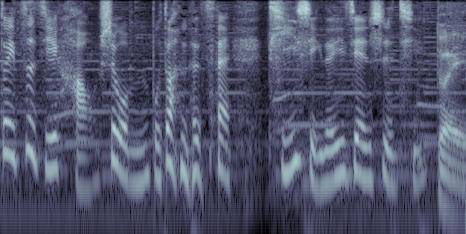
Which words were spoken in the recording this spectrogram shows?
对自己好是我们不断的在提醒的一件事情。对，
